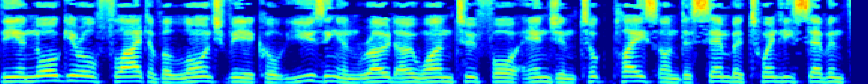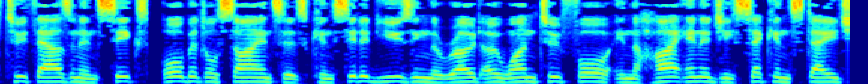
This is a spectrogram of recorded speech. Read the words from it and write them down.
The inaugural flight of a launch vehicle using an RD 0124 engine took place on December 27, 2006. Orbital Sciences considered using the RD 0124 in the High Energy Second Stage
